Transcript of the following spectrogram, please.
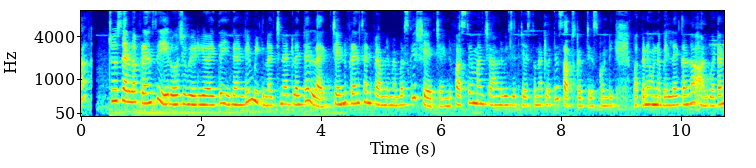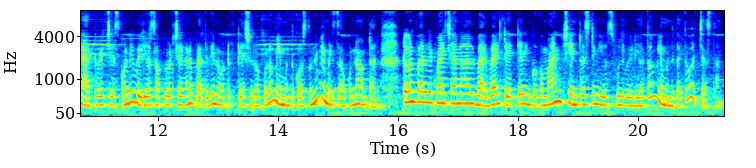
చూసారుగా ఫ్రెండ్స్ ఈ రోజు వీడియో అయితే ఇదండి. మీకు నచ్చినట్లయితే లైక్ చేయండి ఫ్రెండ్స్ అండ్ ఫ్యామిలీ మెంబర్స్కి షేర్ చేయండి. ఫస్ట్ టైం మన ఛానల్ విజిట్ చేస్తున్నట్లయితే సబ్స్క్రైబ్ చేసుకోండి. పక్కనే ఉన్న బెల్ ఐకన్లో ఆల్ బటన్ యాక్టివేట్ చేసుకోండి. వీడియోస్ అప్లోడ్ చేయగానే ప్రతిదీ నోటిఫికేషన్ రూపంలో మీ ముందుకు వస్తుంది. మీరు మిస్ అవ్వకుండా ఉంటారు. Don't forget my channel bye bye take care ఇంకొక మంచి ఇంట్రెస్టింగ్ యూస్ఫుల్ వీడియోతో మీ ముందుకైతే వచ్చేస్తాను.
